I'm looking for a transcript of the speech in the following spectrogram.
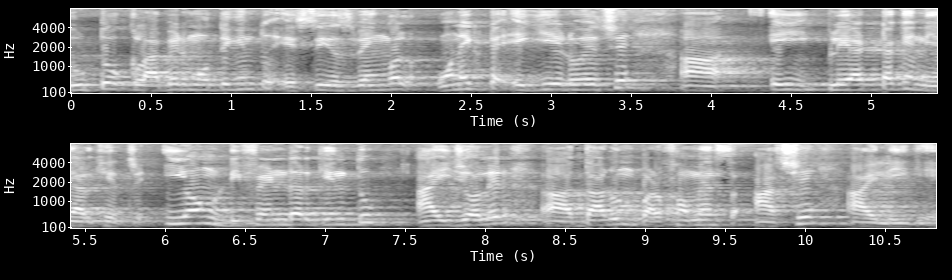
দুটো ক্লাবের মধ্যে কিন্তু এসসি ইস্ট বেঙ্গল অনেকটা এগিয়ে রয়েছে এই প্লেয়ারটাকে নেওয়ার ক্ষেত্রে। ইয়ং ডিফেন্ডার কিন্তু আইজলের দারুণ পারফরমেন্স আছে আই লিগে।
